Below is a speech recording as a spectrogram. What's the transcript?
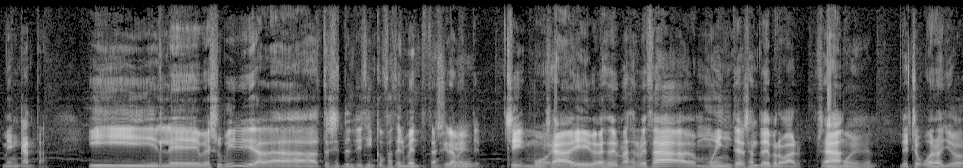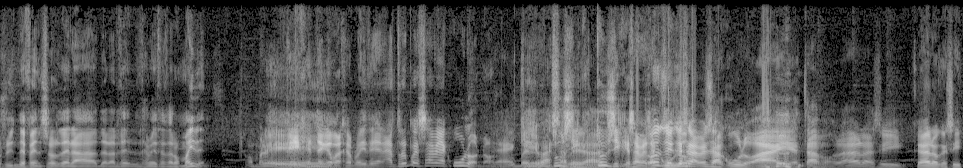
me encanta. Y le a subir a la 375 fácilmente, tranquilamente. Sí, Muy o sea, bien. y me parece una cerveza muy interesante de probar. O sea, Muy bien. de hecho, bueno, yo soy un defensor de, la, de las de- cervezas de los Maiden. Hombre, Que hay gente que, por ejemplo, dice, la trupe sabe a culo. No, Eh, tú, ¿qué vas tú a sí, a- tú sí que sabes tú a sí culo. que sabes a culo. Ahí estamos, ahora sí. Claro que sí.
